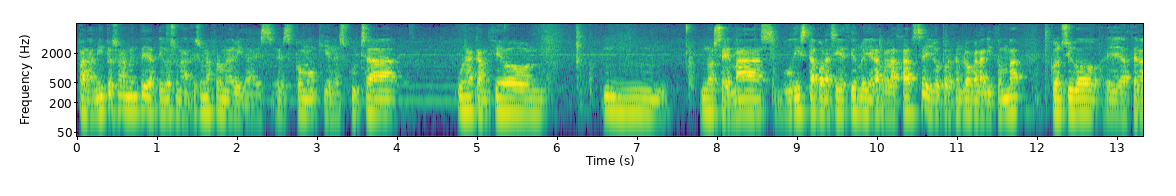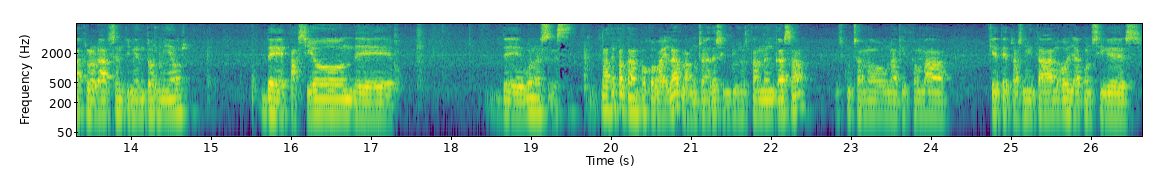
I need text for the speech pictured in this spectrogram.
para mí personalmente, ya te digo, es una, es una forma de vida, es, es como quien escucha una canción, mm, no sé, más budista, por así decirlo, llega a relajarse. Yo, por ejemplo, con la kizomba consigo eh, hacer aflorar sentimientos míos de pasión, de... de bueno, es- no hace falta tampoco bailarla, muchas veces incluso estando en casa, escuchando una kizomba que te transmita algo, ya consigues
